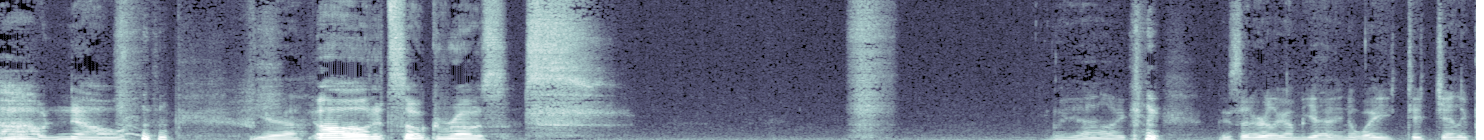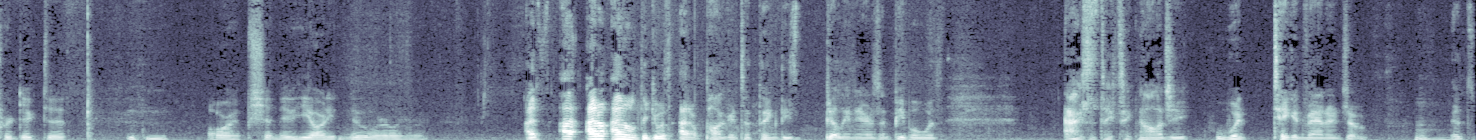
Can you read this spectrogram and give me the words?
Oh no! Yeah. Oh, that's so gross." But yeah, like I said earlier, I'm yeah, in a way, he did gently predict it, Mhm. Or shit, maybe he already knew earlier. I, I I don't I don't think it was out of pocket to think these billionaires and people with access to technology would take advantage of Mhm. it's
